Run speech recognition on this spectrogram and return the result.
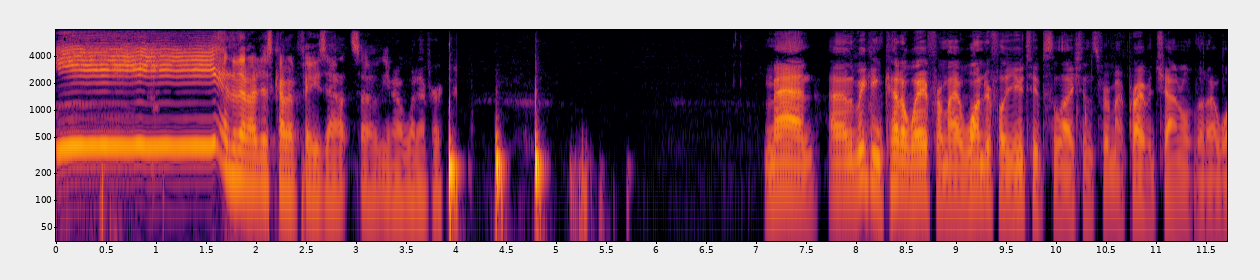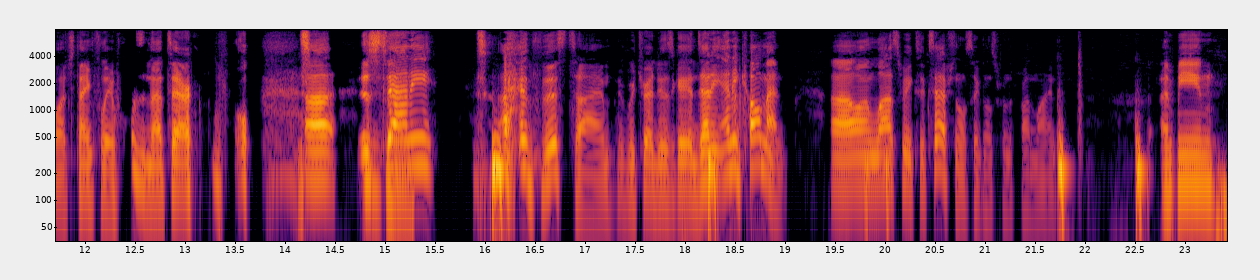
"Ee," and then I just kind of phase out. So you know, whatever. Man, uh, we can cut away from my wonderful YouTube selections for my private channel that I watch. Thankfully, it wasn't that terrible. Uh, This time. Danny, this time, if we try to do this again, Danny, any comment uh, on last week's exceptional signals from the front line? I mean,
